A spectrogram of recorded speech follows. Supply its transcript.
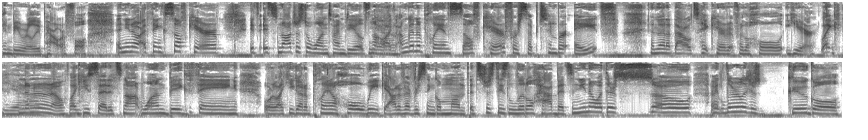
can be really powerful. And you know, I think self care it's it's not just a one time deal. It's not yeah. like I'm going to plan self care for September 8th and then that'll take care of it for the whole year. Like yeah. no no no no. Like you said, it's not one big thing or like you got to plan a whole week out of every single month. It's just these little habits. And you know what? There's so I mean literally just Google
